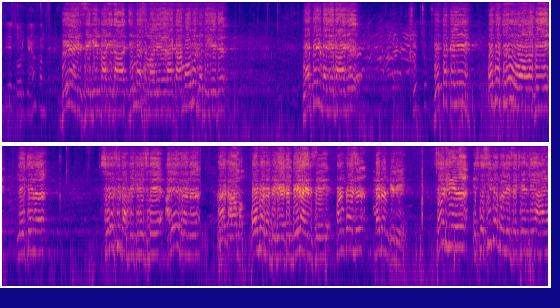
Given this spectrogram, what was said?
अभी विकेट लिया ना इसके लिए सौ रुपए हैं बिना एंड से गेंदबाजी का जिम्मा संभाले right arm over the wicket left बल्लेबाज। वो पकड़े ओवर थ्रो हुआ वहाँ पे लेकिन सुरक्षित अपनी क्रीज पे अनेक run. Arm over the wicket बेड़ा एंड से पंकज मदन के लिए। शॉर्ट गेंद इसको सीधे बल्ले से खेल लिया है।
